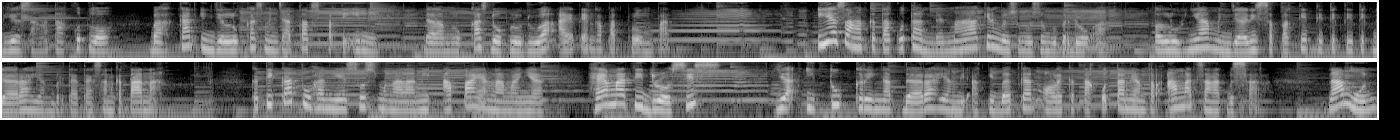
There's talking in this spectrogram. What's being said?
dia sangat takut loh. Bahkan Injil Lukas mencatat seperti ini dalam Lukas 22 ayat yang ke-44. Ia sangat ketakutan dan makin bersungguh-sungguh berdoa. Peluhnya menjadi seperti titik-titik darah yang bertetesan ke tanah. Ketika Tuhan Yesus mengalami apa yang namanya hematidrosis, yaitu keringat darah yang diakibatkan oleh ketakutan yang teramat sangat besar. Namun,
